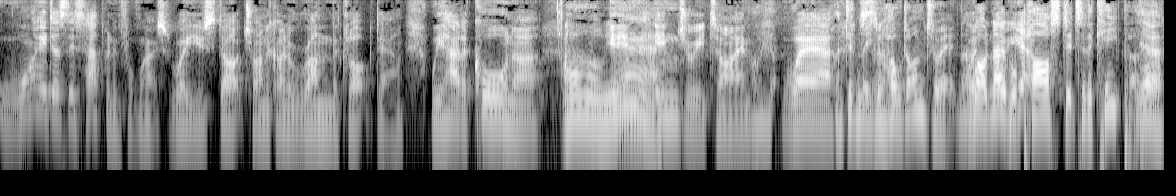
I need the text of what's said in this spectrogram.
Why does this happen in football matches where you start trying to kind of run the clock down? We had a corner Oh yeah. in injury time where I didn't even hold on to it. No. well, Noble yeah. passed it to the keeper. yeah.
